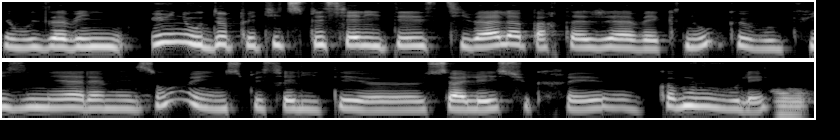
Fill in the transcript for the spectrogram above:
Et vous avez une, ou deux petites spécialités estivales à partager avec nous que vous cuisinez à la maison et une spécialité euh, salée, sucrée, comme vous voulez. On,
